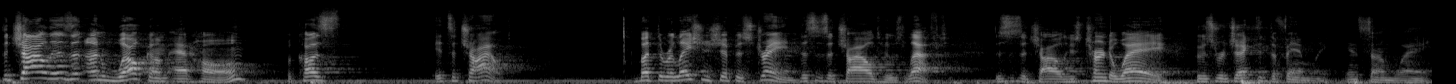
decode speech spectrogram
The child isn't unwelcome at home because it's a child. But the relationship is strained. This is a child who's left. This is a child who's turned away, who's rejected the family in some way.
